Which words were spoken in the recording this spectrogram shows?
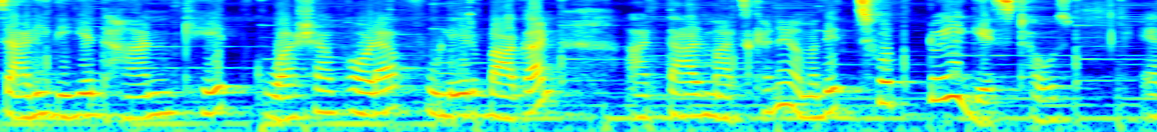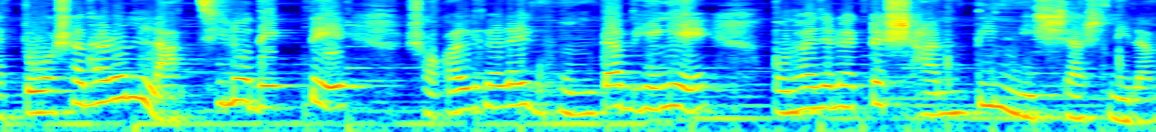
চারিদিকে ধান, ক্ষেত, কুয়াশা ভরা ফুলের বাগান আর তার মাঝখানে আমাদের ছোট্টই গেস্ট হাউস। এত অসাধারণ লাগছিল দেখতে। সকালবেলায় ঘুমটা ভেঙে মনে হয় যেন একটা শান্তির নিঃশ্বাস নিলাম।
